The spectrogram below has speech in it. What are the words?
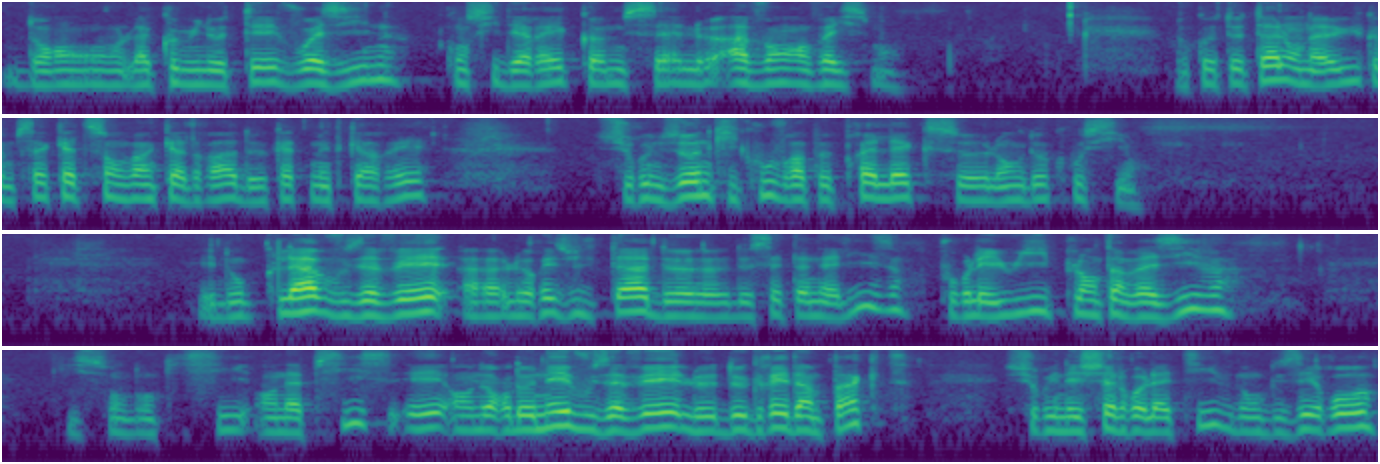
dans la communauté voisine considérée comme celle avant envahissement. Donc au total, on a eu comme ça 420 quadrats de 4 mètres carrés sur une zone qui couvre à peu près l'ex-Languedoc-Roussillon. Et donc là, vous avez euh, le résultat de, cette analyse pour les huit plantes invasives qui sont donc ici en abscisse. Et en ordonnée, vous avez le degré d'impact sur une échelle relative. Donc 0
